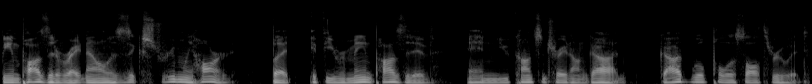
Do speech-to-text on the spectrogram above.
Being positive right now is extremely hard, but if you remain positive and you concentrate on God, God will pull us all through it.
